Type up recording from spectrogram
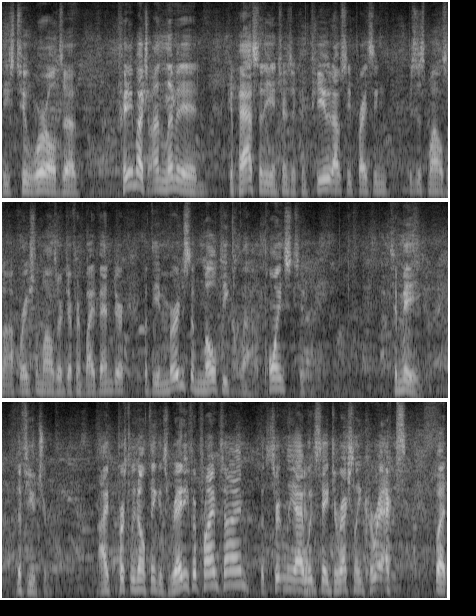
these two worlds of pretty much unlimited capacity in terms of compute, obviously pricing, business models and operational models are different by vendor, but the emergence of multi-cloud points to, to me, the future. I personally don't think it's ready for prime time, but certainly I would say directionally correct, but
